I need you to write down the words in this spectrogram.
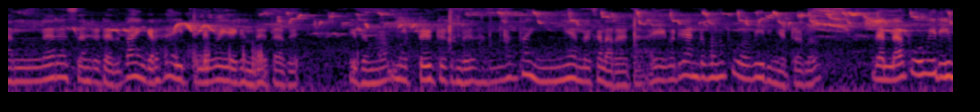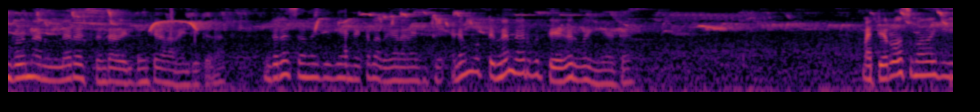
നല്ല രസമുണ്ട് കേട്ടോ. ഇത് ഭയങ്കര ഹൈറ്റിൽ പോയേക്കുന്നുണ്ട് കേട്ടോ അത്. ഇതുമ്പോൾ മുട്ട ഇട്ടിട്ടുണ്ട്. നല്ല ഭംഗിയുള്ള കളറാട്ടോ അതിൽ രണ്ട് മൂന്ന് പൂവ് വിരിഞ്ഞിട്ടുള്ളൂ. ഇതെല്ലാം പൂ വിരിയുമ്പോഴും നല്ല രസമുണ്ടായിരിക്കും കാണാൻ വേണ്ടിയിട്ട്. എന്ത് രസം നോക്കിക്കുക എന്റെ കളർ കാണാൻ വേണ്ടിയിട്ട്. എന്റെ മുട്ടിന് എന്താ ഒരു പ്രത്യേക ഒരു ഭംഗിയാട്ടെ മറ്റേ റോസുമ നോക്കി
